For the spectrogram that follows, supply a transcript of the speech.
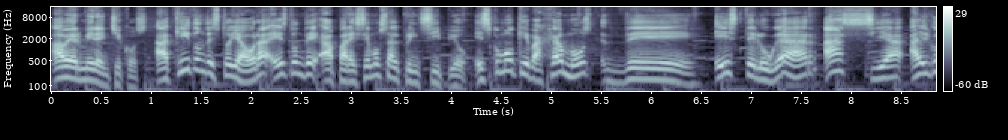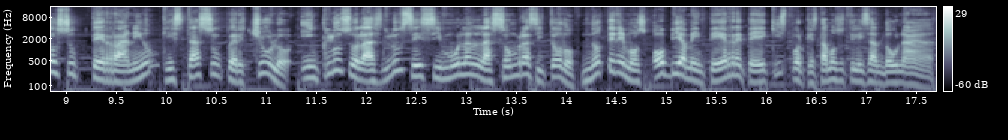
A ver, miren chicos Aquí donde estoy ahora es donde aparecemos al principio Es como que bajamos de este lugar hacia algo subterráneo que está súper chulo. Incluso las luces simulan las sombras y todo. No tenemos obviamente RTX porque estamos utilizando una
